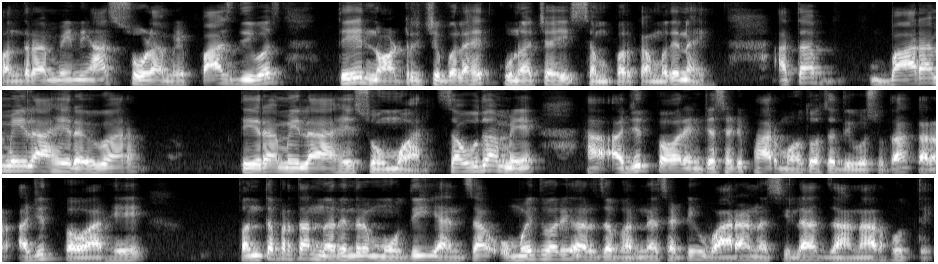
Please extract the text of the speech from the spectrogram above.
पंधरा मे आणि आज सोळा मे पाच दिवस ते नॉट रिचेबल आहेत कुणाच्याही संपर्कामध्ये नाही आता बारा मेला आहे रविवार तेरा मेला आहे सोमवार चौदा मे हा अजित पवार यांच्यासाठी फार महत्त्वाचा दिवस होता कारण अजित पवार हे पंतप्रधान नरेंद्र मोदी यांचा उमेदवारी अर्ज भरण्यासाठी वाराणसीला जाणार होते.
